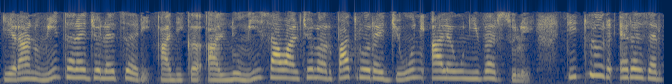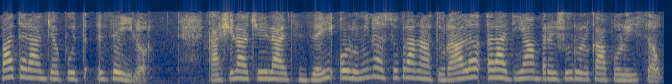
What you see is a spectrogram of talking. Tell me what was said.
Era numit regele țării, adică al lumii sau al celor patru regiuni ale universului, titluri rezervate la început zeilor. Ca și la ceilalți zei, o lumină supranaturală radia împrejurul capului său.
